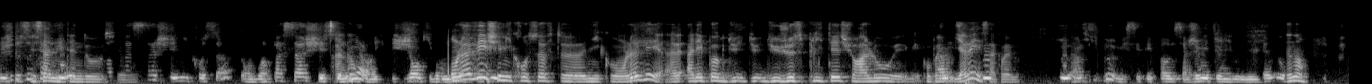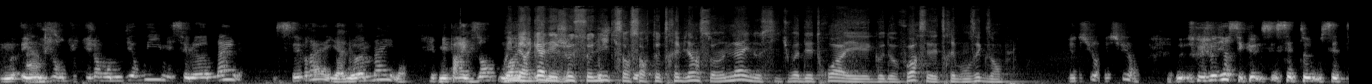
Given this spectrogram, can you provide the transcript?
c'est ça et on Nintendo voit aussi. pas ouais. ça chez Microsoft, on voit pas ça chez Ah Sony. non. Alors, il y a des gens qui vont. On l'avait chez Microsoft, euh, Nico, on l'avait. À, à l'époque du, du, du jeu splitté sur Halo et, et compagnie. Il y avait ça quand même. un petit peu, mais c'était pas, ça n'a jamais été au niveau de Nintendo. Non, non. Et Ah. aujourd'hui, les gens vont nous dire oui, mais c'est le online. C'est vrai, il y a le online. Mais par exemple, Oui, moi, mais je- regarde, les jeux Sony qui s'en sortent très bien sont online aussi. Tu vois, Détroit et God of War, c'est des très bons exemples. Bien sûr, bien sûr. Euh, Ce que je veux dire, c'est que cette, cette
